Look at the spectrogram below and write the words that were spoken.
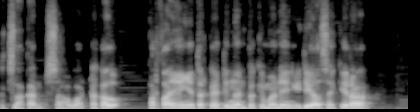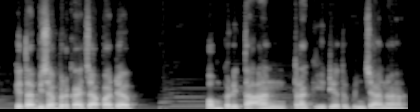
kecelakaan pesawat. Nah, kalau pertanyaannya terkait dengan bagaimana yang ideal, saya kira kita bisa berkaca pada pemberitaan tragedi atau bencana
